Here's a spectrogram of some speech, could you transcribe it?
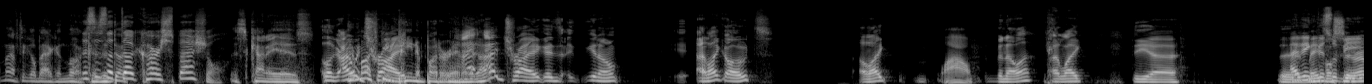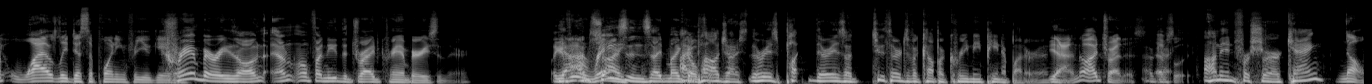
I'm gonna have to go back and look. This 'cause is it a does- Doug Carr special. This kind of is. Look, I There would must try be it. peanut butter in it. I, I'd try it 'cause, you know, I like oats. I like wow. vanilla. I like the uh the I think this maple would syrup. be wildly disappointing for you, Gator. Cranberries. Oh, I don't know if I need the dried cranberries in there. Like Yeah, if it I'm were sorry. raisins, I might I go. For, apologize. There is pu- there is a two thirds of a cup of creamy peanut butter. In. it. yeah, no, I'd try this. Okay. Absolutely. I'm in for sure. Kang. no.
